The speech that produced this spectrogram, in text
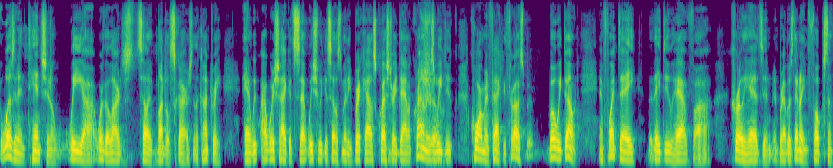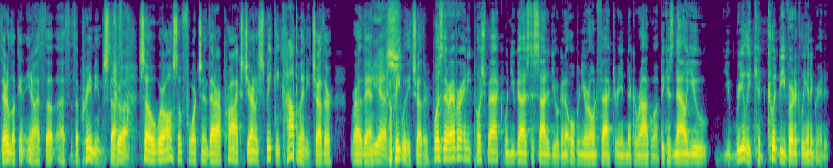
it wasn't intentional. We uh, we're the largest selling bundle cigars in the country, and we I wish I could sell. Wish we could sell as many Brickhouse, Cuesta-Rey, Diamond Crown as we do Quorum and Factory Throws, but well we don't. And Fuente, they do have. Uh, Curly heads and, and Brevas, they don't even focus on it. They're looking, you know, at the at the premium stuff. Sure. So we're also fortunate that our products, generally speaking, complement each other rather than Yes. compete with each other. Was there ever any pushback when you guys decided you were going to open your own factory in Nicaragua? Because now you you really could could be vertically integrated.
